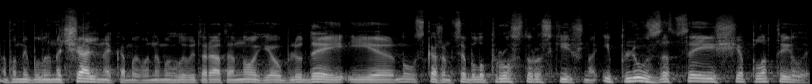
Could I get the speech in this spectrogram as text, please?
Вони були начальниками, вони могли витирати ноги об людей, і, ну, скажімо, це було просто розкішно. І плюс за це іще платили.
